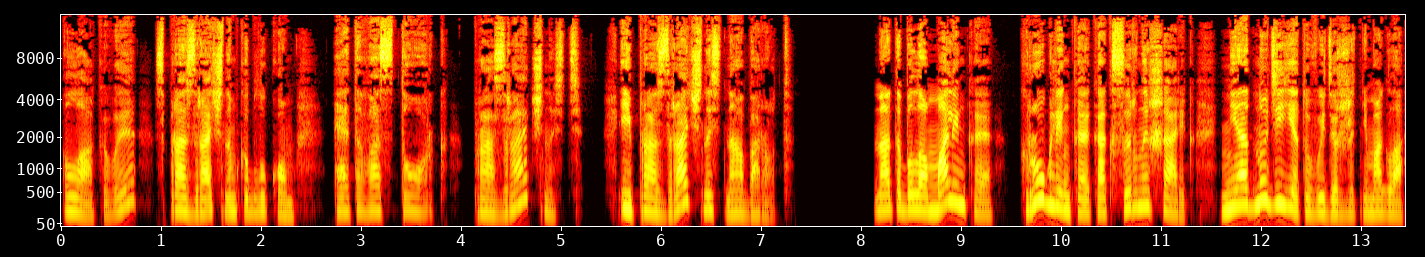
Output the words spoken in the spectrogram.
лаковые, с прозрачным каблуком. Это восторг. Прозрачность и прозрачность наоборот. Ната была маленькая, кругленькая, как сырный шарик, ни одну диету выдержать не могла,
